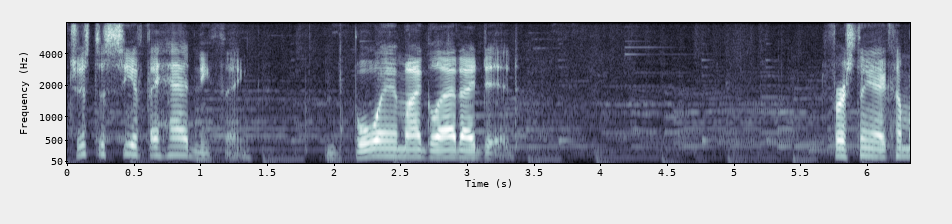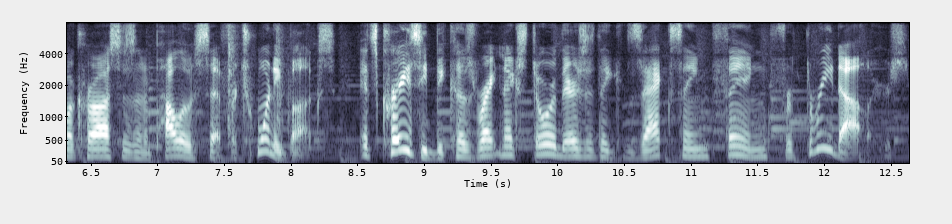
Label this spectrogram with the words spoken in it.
just to see if they had anything. Boy, am I glad I did. First thing I come across is an Apollo set for 20 bucks. It's crazy because right next door there's the exact same thing for $3.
